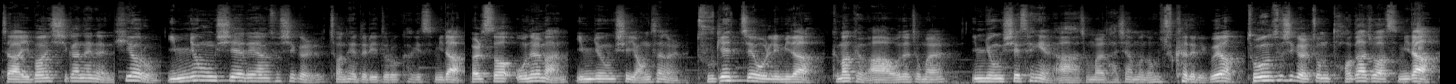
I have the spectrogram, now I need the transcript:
자, 이번 시간에는 히어로 임영웅 씨에 대한 소식을 전해드리도록 하겠습니다. 벌써 오늘만 임영웅 씨 영상을 두 개째 올립니다. 그만큼, 아, 오늘 정말 임영웅 씨의 생일, 아, 정말 다시 한번 너무 축하드리고요. 좋은 소식을 좀 더 가져왔습니다.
